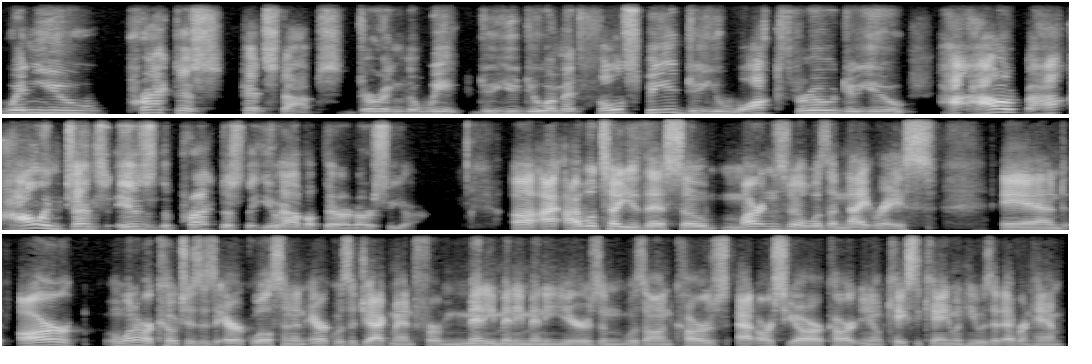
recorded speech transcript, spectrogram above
When you practice pit stops during the week, do you do them at full speed? Do you walk through? Do you, how, how, how intense is the practice that you have up there at RCR? Uh, I, I will tell you this. So Martinsville was a night race, and our one of our coaches is Eric Wilson, and Eric was a jackman for many, many, many years, and was on cars at RCR, car, you know, Kasey Kahne when he was at Evernham.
